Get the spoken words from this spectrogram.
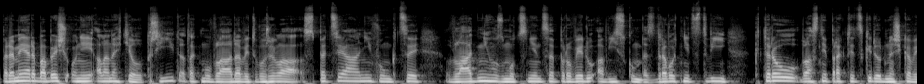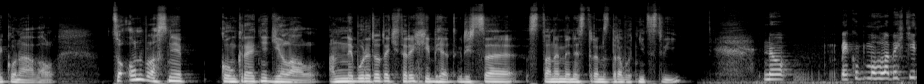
Premiér Babiš o něj ale nechtěl přijít a tak mu vláda vytvořila speciální funkci vládního zmocněnce pro vědu a výzkum ve zdravotnictví, kterou vlastně prakticky do dneška vykonával. Co on vlastně konkrétně dělal a nebude to teď tedy chybět, když se stane ministrem zdravotnictví? No, jako mohla bych ti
